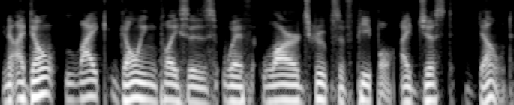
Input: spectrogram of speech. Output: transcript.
You know, I don't like going places with large groups of people. I just don't.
